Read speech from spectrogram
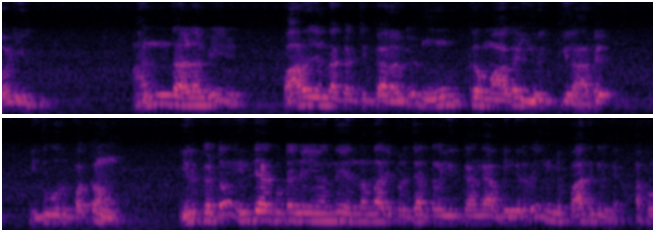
ஓடி இருக்கு அந்த அளவில் பாரதிய ஜனதா கட்சிக்காரர்கள் மூர்க்கமாக இருக்கிறார்கள். இது ஒரு பக்கம் இருக்கட்டும். இந்தியா கூட்டணி வந்து எந்த மாதிரி பிரச்சாரத்தில் இருக்காங்க அப்படிங்கிறத நீங்கள் பார்த்துக்கிடுங்க. அப்போ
